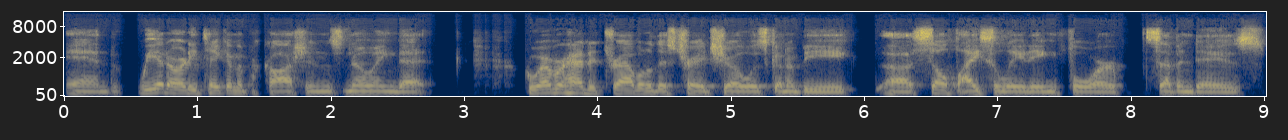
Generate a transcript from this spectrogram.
and we had already taken the precautions, knowing that whoever had to travel to this trade show was going to be uh, self isolating for seven days.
